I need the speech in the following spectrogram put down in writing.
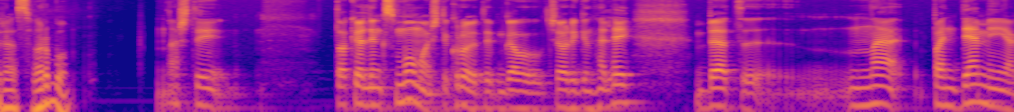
yra svarbu? Aš tai tokio linksmumo iš tikrųjų, taip gal čia originaliai, bet, na, pandemija,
